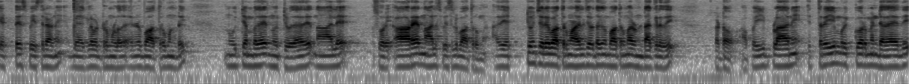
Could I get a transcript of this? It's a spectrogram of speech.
എട്ട് സ്പേസിലാണ് ബാക്കിലെ ബെഡ്റൂം ഉള്ളത്. അതിനൊരു ബാത്റൂമുണ്ട് നൂറ്റമ്പത് നൂറ്റി ഇരുപത് അതായത് നാല് സോറി ആറ് നാല് സ്പേസിൽ ബാത്റൂം അത് ഏറ്റവും ചെറിയ ബാത്റൂമാണ് അതിൽ ചെറുതാക്കുന്ന ബാത്റൂമാർ ഉണ്ടാക്കരുത് കേട്ടോ. അപ്പോൾ ഈ പ്ലാന് ഇത്രയും റിക്വയർമെന്റ് അതായത്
